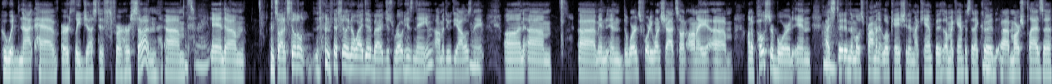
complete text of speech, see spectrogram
who would not have earthly justice for her son. Um, That's right. And, um, and so I still don't necessarily know why I did it, but I just wrote his name, Amadou Diallo's mm-hmm. name, on um, um, and, and the words 41 shots on, on a um, on a poster board and. I stood in the most prominent location in my campus on my campus that I hmm. could, uh, Marsh Plaza,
